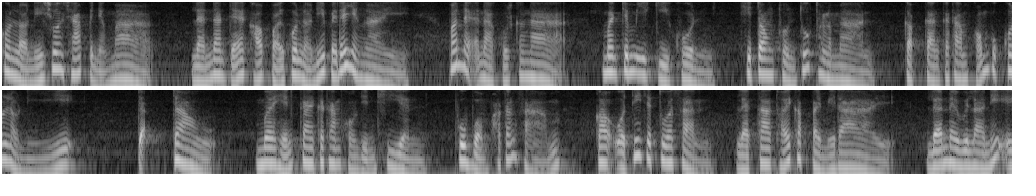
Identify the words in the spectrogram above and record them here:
คนเหล่านี้ชั่วช้าเป็นอย่างมาก และนั่นจะให้เขาปล่อยคนเหล่านี้ไปได้ยังไง เพราะในอนาคตข้างหน้า มันจะมีอีกกี่คนที่ต้องทนทุกข์ทรมานกับการกระทำของบุคคลเหล่านี้ จะเจ้าเมื่อเห็นการกระทำของหยินเทียน ผู้บ่มเพาะทั้งสามก็อดที่จะตัวสั่นและกล้าถอยกลับไปไม่ได้ และในเวลานี้เอ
